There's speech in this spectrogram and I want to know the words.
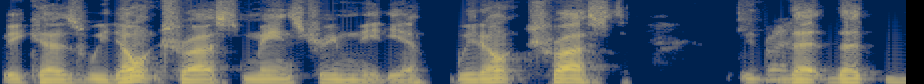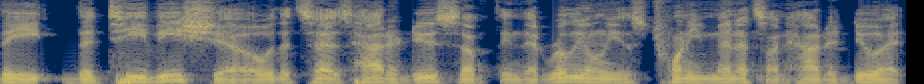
Because we don't trust mainstream media. We don't trust Right. the, the the the TV show that says how to do something that really only is 20 minutes on how to do it.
